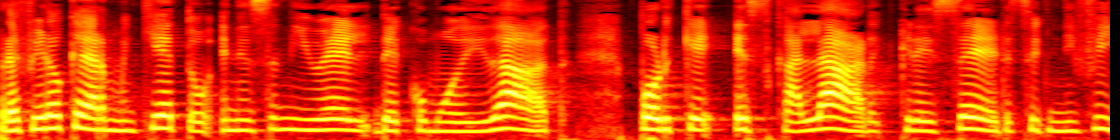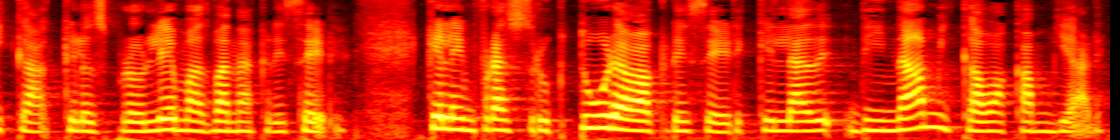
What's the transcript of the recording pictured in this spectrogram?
Prefiero quedarme quieto en ese nivel de comodidad porque escalar, crecer, significa que los problemas van a crecer, que la infraestructura va a crecer, que la dinámica va a cambiar,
